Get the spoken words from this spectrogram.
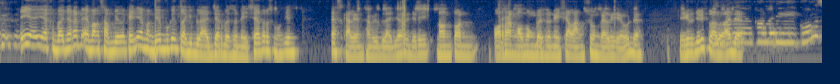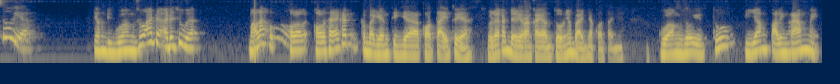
iya iya kebanyakan emang sambil kayaknya emang dia mungkin lagi belajar bahasa Indonesia terus mungkin tes sekalian sambil belajar jadi nonton orang ngomong bahasa Indonesia langsung kali ya udah kayak gitu jadi selalu Gimana ada yang kalau di Guangzhou ya? Yang di Guangzhou ada ada juga malah Oh. kalau kalau saya kan kebagian tiga kota itu ya sebenarnya kan dari rangkaian turnya banyak kotanya Guangzhou itu yang paling rame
